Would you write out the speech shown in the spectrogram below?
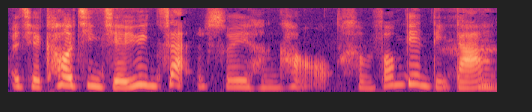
而且靠近捷运站，所以很好，很方便抵达。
